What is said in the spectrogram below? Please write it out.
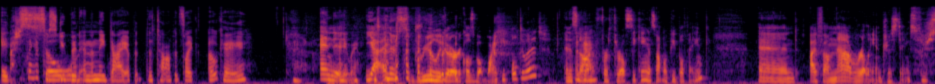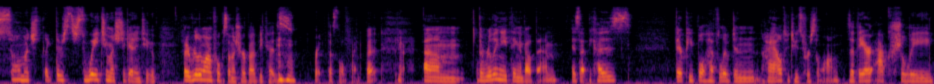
it's I just think it's so, stupid and then they die up at the top. It's like, okay. And it- Anyway. yeah, and there's really good articles about why people do it. And it's Okay. not for thrill seeking, it's not what people think. And I found that really interesting. So there's so much, like, there's just way too much to get into. But I really want to focus on the Sherpa because, right, that's the whole point. But Yeah. um, the really neat thing about them is that because their people have lived in high altitudes for so long, is that they are actually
